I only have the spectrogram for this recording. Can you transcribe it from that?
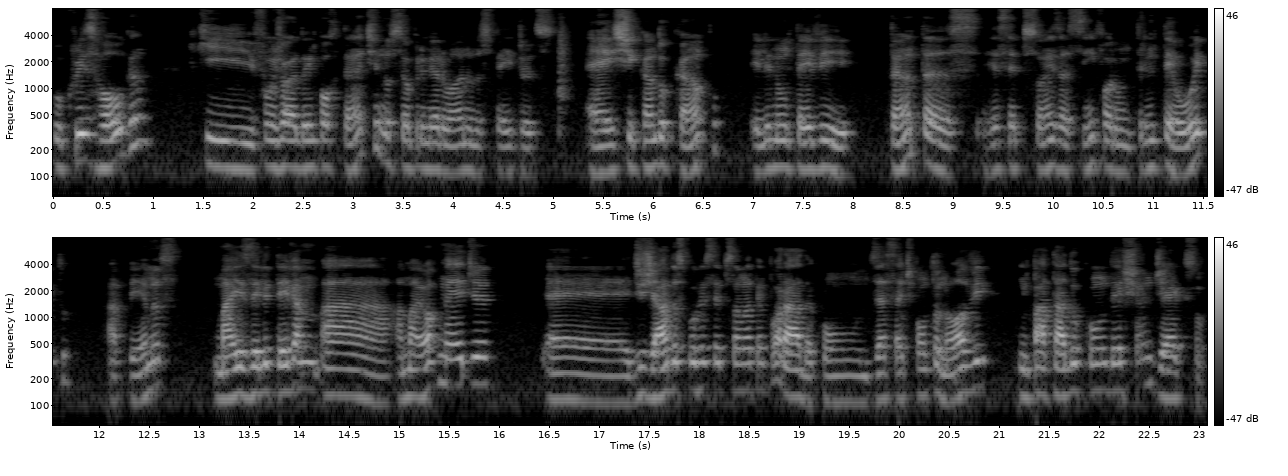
o Chris Hogan, que foi um jogador importante no seu primeiro ano nos Patriots, é, esticando o campo. Ele não teve tantas recepções assim, foram 38 apenas, mas ele teve a, a, a maior média é, de jardas por recepção na temporada, com 17.9, empatado com Deshaun Jackson.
